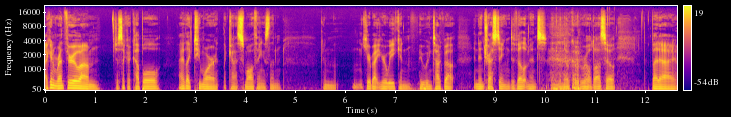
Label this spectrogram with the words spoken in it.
I can run through um just like a couple I have like two more like kind of small things then can hear about your week and maybe we can talk about an interesting development in the no code world also. But uh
